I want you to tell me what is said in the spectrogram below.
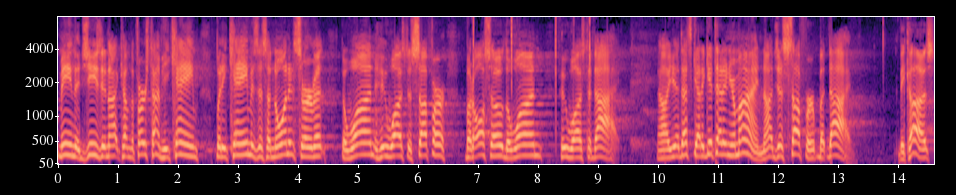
mean that Jesus did not come the first time. He came, but he came as this anointed servant, the one who was to suffer, but also the one who was to die. Now, yeah, that's got to get that in your mind, not just suffer, but die. Because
